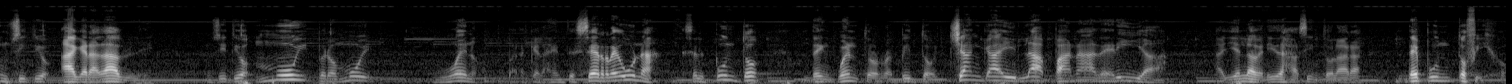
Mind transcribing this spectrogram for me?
un sitio agradable, un sitio muy, pero muy bueno para que la gente se reúna. Es el punto de encuentro, repito, Shanghái La Panadería, allí en la avenida Jacinto Lara de Punto Fijo.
